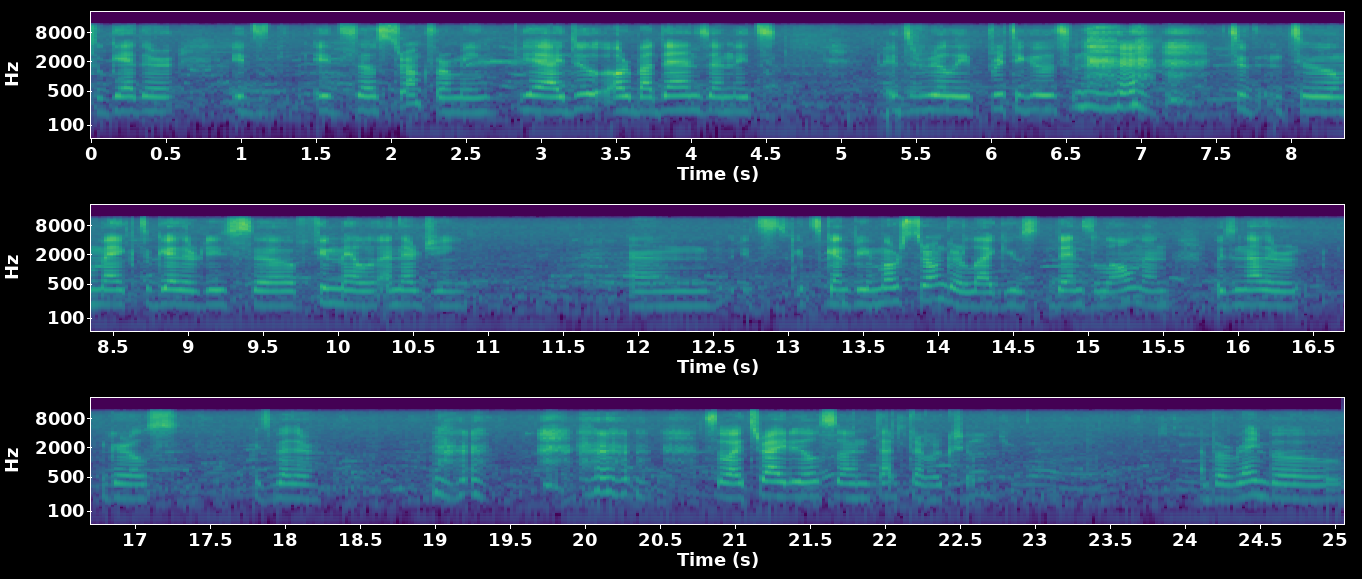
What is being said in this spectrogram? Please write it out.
together. It's it's uh, strong for me. Yeah I do Orba dance and it's it's really pretty good to, to make together this uh, female energy. And it's it can be more stronger like you dance alone and with another girls it's better so I tried it also in Tantra workshop about rainbow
